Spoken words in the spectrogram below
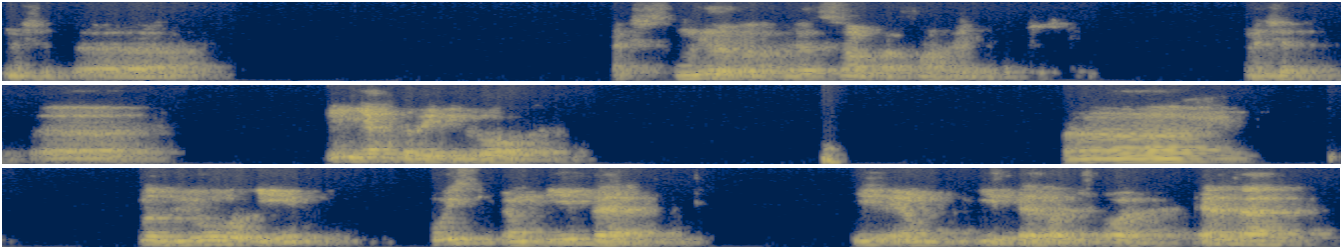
значит, э, так, симулирую, потом придется сам посмотреть. Значит, э, и некоторый игрок. Э, ну, для и пусть МИТ и МИТ большое, это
